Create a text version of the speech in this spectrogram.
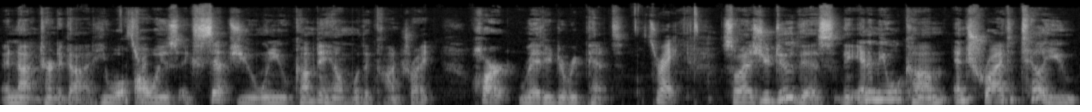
and not turn to God. He will right. always accept you when you come to Him with a contrite heart ready to repent. That's right. So as you do this, the enemy will come and try to tell you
